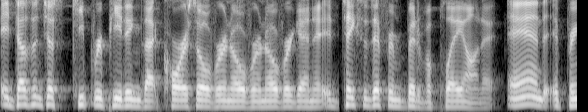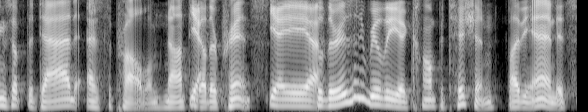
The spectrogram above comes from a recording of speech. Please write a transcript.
It doesn't just keep repeating that chorus over and over and over again. It takes a different bit of a play on it. And it brings up the dad as the problem, not the Yeah. other prince. Yeah, yeah, yeah. So there isn't really a competition by the end. It's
